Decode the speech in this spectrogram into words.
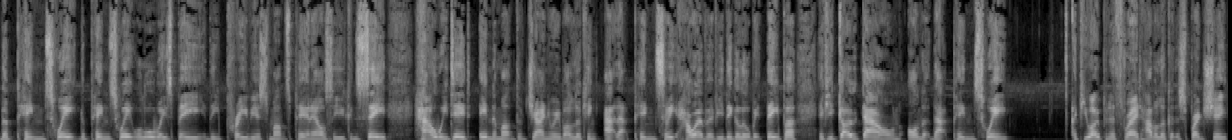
the pin tweet. The pin tweet will always be the previous month's P&L so you can see how we did in the month of January by looking at that pin tweet. However, if you dig a little bit deeper, if you go down on that pin tweet, if you open a thread, have a look at the spreadsheet,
